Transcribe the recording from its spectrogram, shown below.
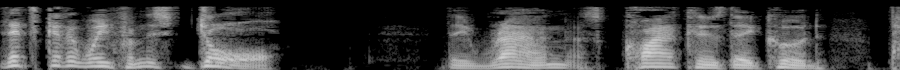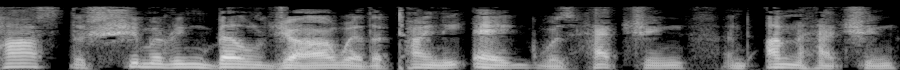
Let's get away from this door. They ran as quietly as they could past the shimmering bell jar where the tiny egg was hatching and unhatching,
